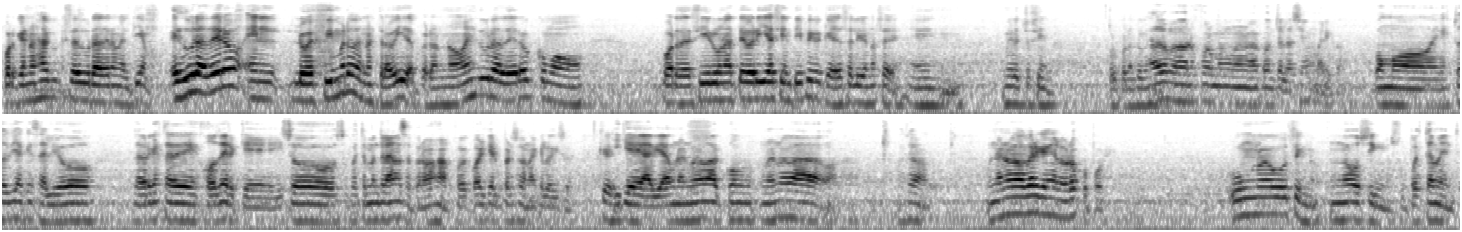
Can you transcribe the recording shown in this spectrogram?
Porque no es algo que sea duradero en el tiempo. Es duradero en lo efímero de nuestra vida, pero no es duradero como, por decir, una teoría científica que haya salido, no sé, en 1800. Por un A lo mejor forman una nueva constelación, marico. Como en estos días que salió la verga está de joder que hizo supuestamente la NASA, pero ajá, fue cualquier persona que lo hizo. ¿Qué? Y que había una nueva, con, una nueva, o sea, una nueva verga en el horóscopo, Un nuevo signo. un nuevo signo, supuestamente.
